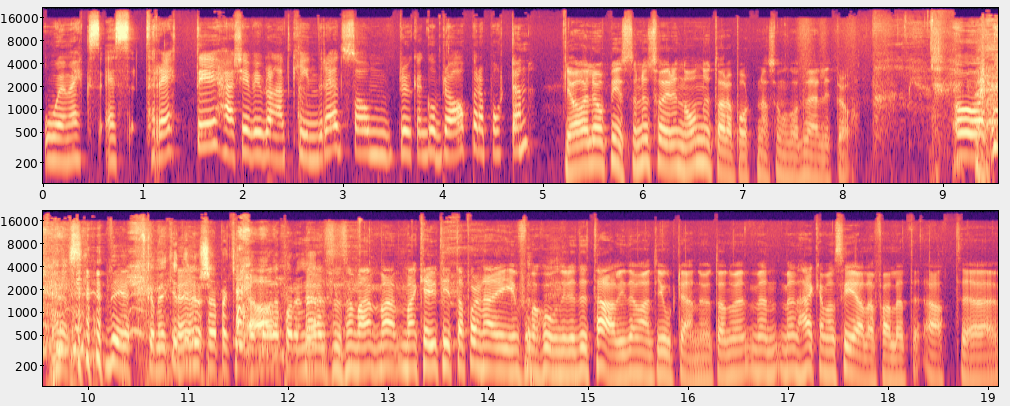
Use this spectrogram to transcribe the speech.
OMXS30. Här ser vi bland annat Kindred som brukar gå bra på rapporten. Ja, eller åtminstone så är det någon av rapporterna som har gått väldigt bra. Och... det ska mycket till att köpa killar bara på den här. Alltså, man, man, man, kan ju titta på den här informationen i detalj. Det har jag inte gjort ännu. Utan, men, men, här kan man se i alla fall att, att eh,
